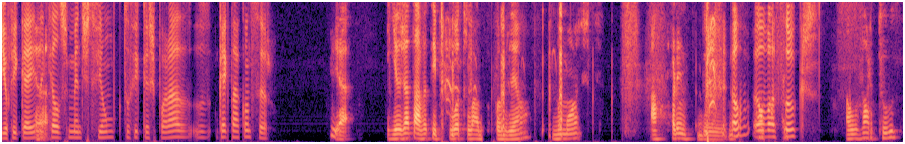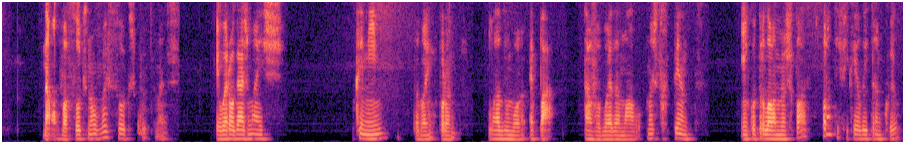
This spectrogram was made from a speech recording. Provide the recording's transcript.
eu fiquei naqueles momentos de filme que tu ficas parado. O que é que está a acontecer? Yeah. E eu já estava tipo do outro lado do pavilhão, no mosh, à frente do. A, levar socos. a levar tudo. Não, a levar socos não levei socos, puto, mas eu era o gajo mais pequenino também, pronto. Lá do meu. Epá, estava bué da mal, mas de repente encontrei lá o meu espaço, pronto, e fiquei ali tranquilo.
